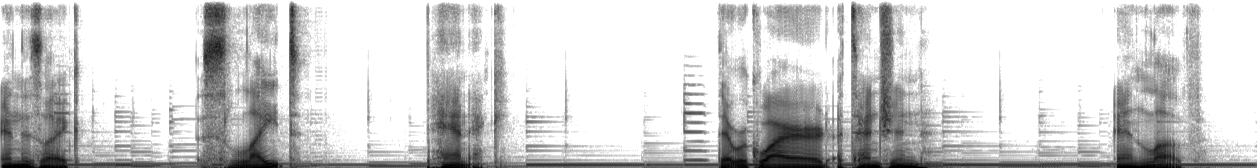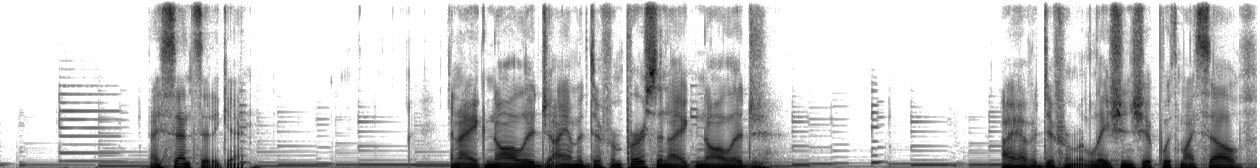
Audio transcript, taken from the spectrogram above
And there's like slight panic that required attention and love. I sense it again. And I acknowledge I am a different person. I acknowledge I have a different relationship with myself.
